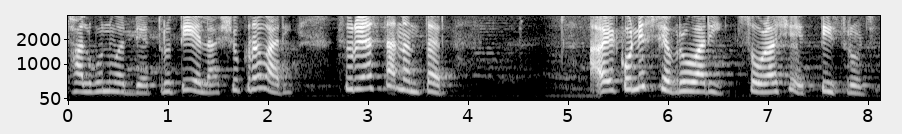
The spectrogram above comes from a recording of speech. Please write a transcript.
फाल्गुन तृतीयेला शुक्रवारी सूर्यास्तानंतर एकोणीस फेब्रुवारी सोळाशे तीस रोजी.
